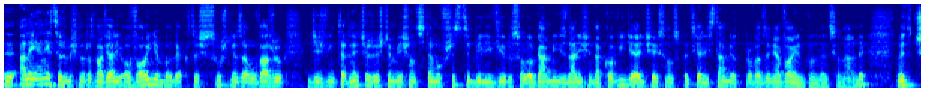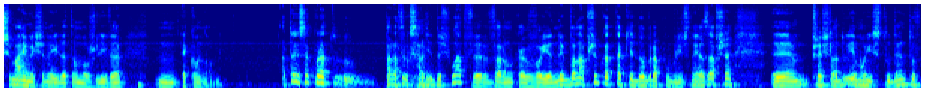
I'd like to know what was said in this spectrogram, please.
Y, ale ja nie chcę, żebyśmy rozmawiali o wojnie, bo jak ktoś słusznie zauważył gdzieś w internecie, że jeszcze miesiąc temu wszyscy byli wirusologami i znali się na covid a dzisiaj są specjalistami od prowadzenia wojen konwencjonalnych. No więc trzymajmy się, na ile to możliwe, mm, ekonomii. A to jest akurat y, paradoksalnie dość łatwe w warunkach wojennych, bo na przykład takie dobra publiczne. Ja zawsze y, prześladuję moich studentów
